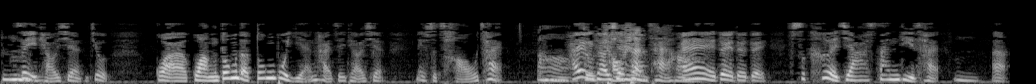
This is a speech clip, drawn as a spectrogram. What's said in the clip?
嗯。这一条线，就广广东的东部沿海这条线，那是潮菜，啊还有一条线潮汕菜哈哎，对对对，是客家山地菜，嗯。啊，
